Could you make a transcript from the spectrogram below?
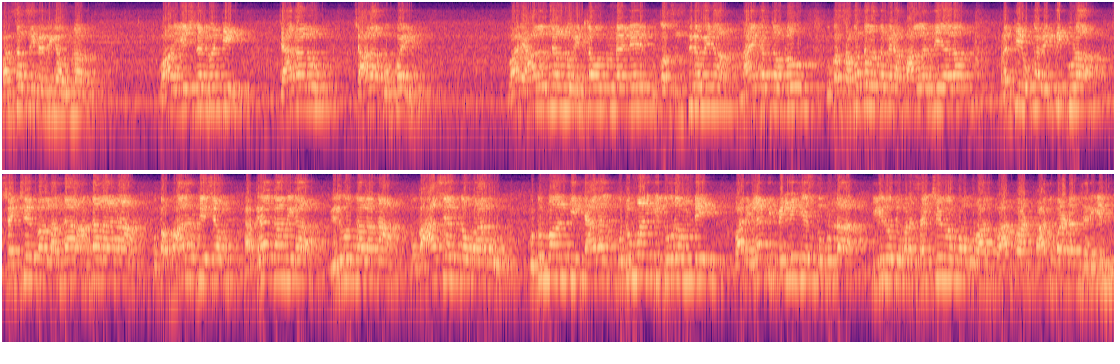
పర్సనల్ సెక్రటరీగా ఉన్నారు. వారు చేసినటువంటి త్యాగాలు చాలా గొప్పవి. వారి ఆలోచనలు ఎట్లా ఉంటుందంటే ఒక సుస్థిరమైన నాయకత్వంలో ఒక సమర్థవంతమైన పాలన అందియాలా? ప్రతి ఒక్క వ్యక్తికి కూడా సంక్షేమాలు అందా అందాలన్న ఒక భారతదేశం అగ్రగామిగా వెలుగొందాలన్న ఒక ఆశయంతో వారు కుటుంబానికి త్యాగ కుటుంబానికి దూరం ఉండి వారు ఎలాంటి పెళ్ళి చేసుకోకుండా ఈరోజు మన సంక్షేమం కొరకు వారు పాటుపడడం జరిగింది.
